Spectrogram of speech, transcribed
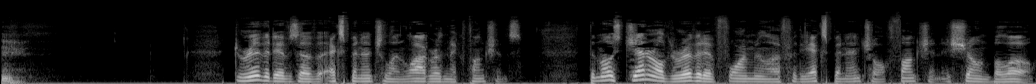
Derivatives of exponential and logarithmic functions. The most general derivative formula for the exponential function is shown below.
